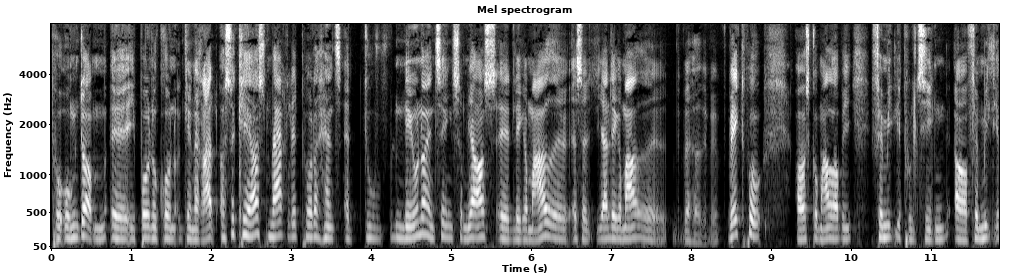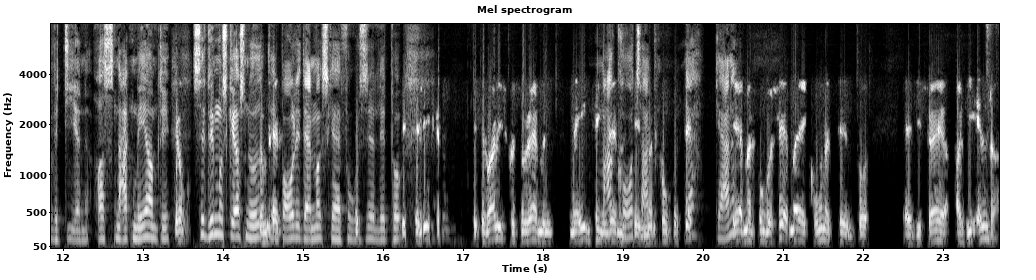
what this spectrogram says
på ungdommen øh, i bund og grund generelt. Og så kan jeg også mærke lidt på dig, Hans, at du nævner en ting, som jeg også øh, lægger meget, øh, altså jeg lægger meget øh, hvad hedder det, vægt på, og også går meget op i familiepolitikken og familieværdierne, og snakke mere om det. Jo. Så det er måske også noget, Okay. det borgerlige Danmark skal have fokuseret lidt på. Hvis jeg, lige, skal- hvis jeg bare lige skulle slutte af med, med en ting, Meget den, kort, tak. man fokuserer, Ja, gerne. Ja, man fokuserer meget i coronatiden på øh, de svage og de ældre.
